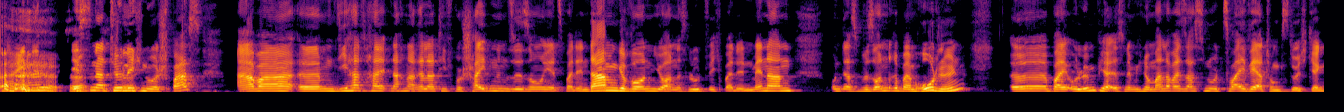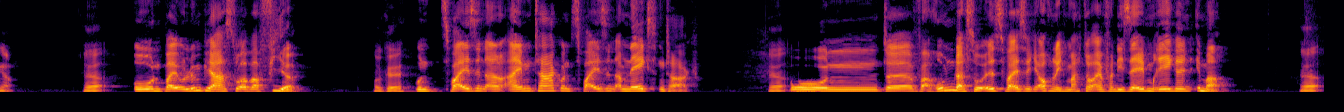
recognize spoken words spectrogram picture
Nein, ist natürlich nur Spaß. Aber ähm, die hat halt nach einer relativ bescheidenen Saison jetzt bei den Damen gewonnen, Johannes Ludwig bei den Männern. Und das Besondere beim Rodeln äh, bei Olympia ist nämlich normalerweise hast du nur zwei Wertungsdurchgänge. Ja. Und bei Olympia hast du aber vier. Okay. Und zwei sind an einem Tag und zwei sind am nächsten Tag. Ja. Und äh, warum das so ist, weiß ich auch nicht. Mach doch einfach dieselben Regeln immer. Ja.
